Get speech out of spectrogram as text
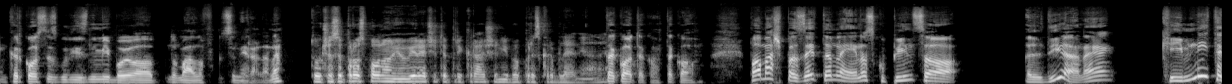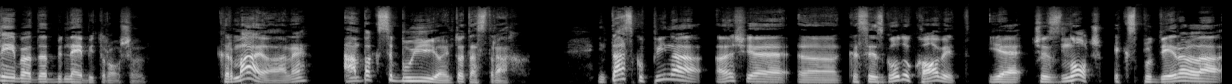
In kar ko se zgodi z njimi, bojo normalno funkcionirali. To, če se prav spomnim, vi rečete prikrajšani, pa preskrbljeni. Tako, tako, tako. Pa imaš pa zdaj tam le eno skupinco ljudi, ki jim ni treba, da bi ne bi trošili ker imajo, ampak se bojijo in to je ta strah. In ta skupina, veš, je, uh, ki se je zgodil COVID, je čez noč eksplodirala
